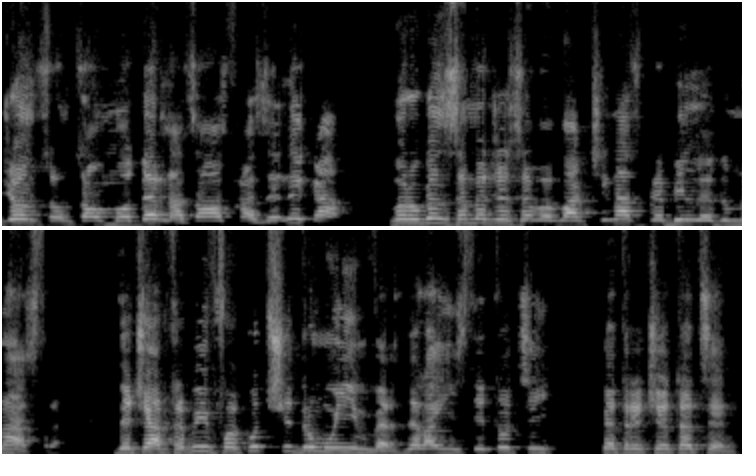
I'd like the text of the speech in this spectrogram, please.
Johnson sau Moderna sau AstraZeneca, vă rugăm să mergeți să vă vaccinați spre binele dumneavoastră. Deci ar trebui făcut și drumul invers, de la instituții către cetățeni.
